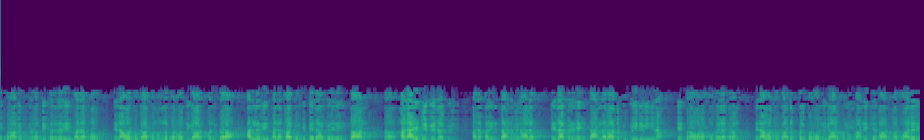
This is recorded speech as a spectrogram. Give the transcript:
اقرا بسم ربک الذی خلق تلاوت کا پنوم د پروردگار خپل سره الذی خلقا کوم چې پیدا کړی انسان خلایق پیدا کړی خلق الانسان من علق پیدا کړی انسان لرا د ټوکړي دی وینینا اقرا وربک الاکرم تلاوت کا د خپل پروردگار پنوم باندې چې غاز مت والره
